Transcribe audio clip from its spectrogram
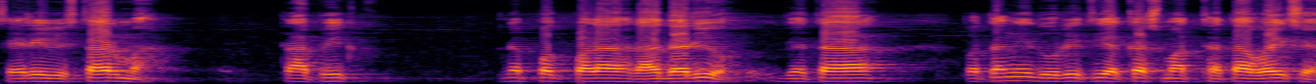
શહેરી વિસ્તારમાં ટ્રાફિકને પગપાળા રાહદારીઓ જતાં પતંગની દોરીથી અકસ્માત થતા હોય છે.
